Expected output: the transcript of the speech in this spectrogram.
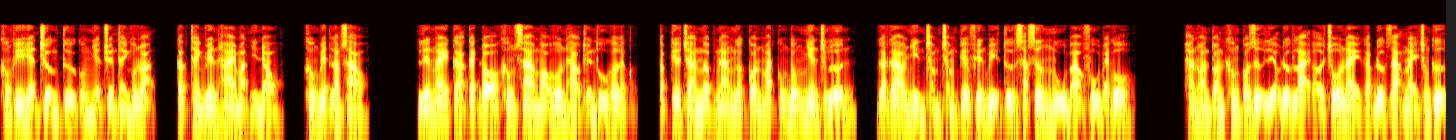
không khí hiện trường từ cùng nhiệt chuyển thành hỗn loạn, các thành viên hai mặt nhìn nhau, không biết làm sao. Liền ngay cả cách đó không xa máu hôn hào thuyền thủ gỡ lắc cặp kia tràn ngập ngang ngược con mắt cũng đông nhiên chừng lớn, gắt gao nhìn chằm chằm kia phiến bị tử sát xương mù bao phủ bẹ gỗ. Hắn hoàn toàn không có dự liệu được lại ở chỗ này gặp được dạng này chống cự,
